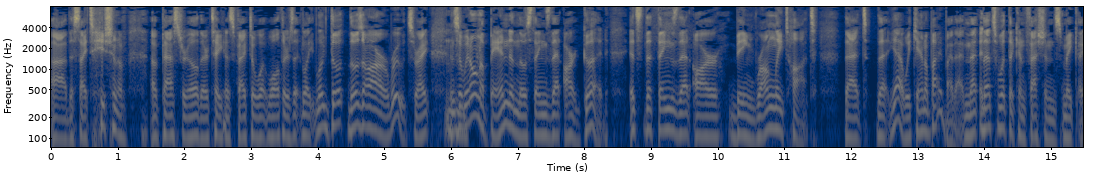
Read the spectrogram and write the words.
uh, the citation of, of Pastor Ill there taking us back to what Walther's like. Look, th- those are our roots, right? Mm-hmm. And so mm-hmm. we don't abandon those things that are good. It's the things that are being wrongly taught that that yeah we can't abide by that and that, that's what the confessions make uh,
